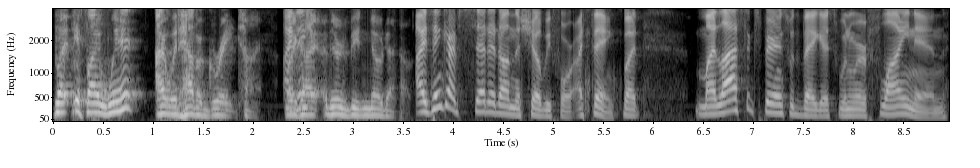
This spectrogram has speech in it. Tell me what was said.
but if I went, I would have a great time. I think- I, there'd be no doubt. I think I've said it on the show before, I think, but my last experience with Vegas when we were flying in,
